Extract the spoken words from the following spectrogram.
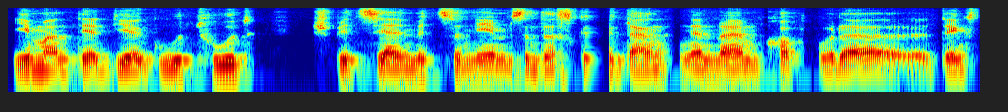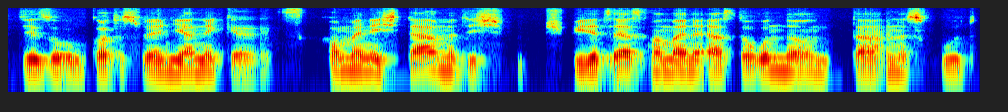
jemand, der dir gut tut, speziell mitzunehmen? Sind das Gedanken in deinem Kopf oder denkst du dir so, um Gottes Willen, Janik, jetzt komme nicht damit, ich spiele jetzt erstmal meine erste Runde und dann ist gut?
